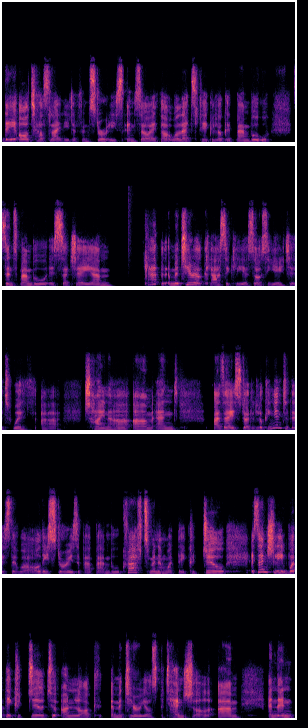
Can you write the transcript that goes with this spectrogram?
they all tell slightly different stories. And so I thought, well, let's take a look at bamboo, since bamboo is such a um, a material classically associated with uh, China. Um, and as I started looking into this, there were all these stories about bamboo craftsmen and what they could do, essentially what they could do to unlock a material's potential. Um, and then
